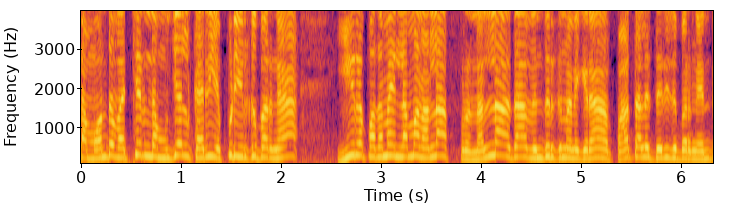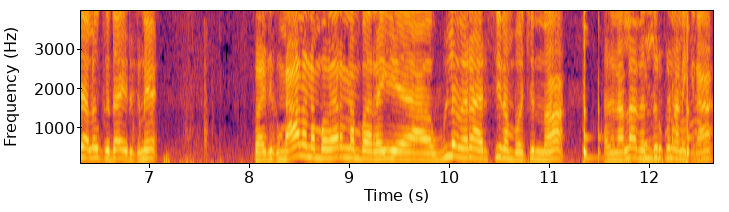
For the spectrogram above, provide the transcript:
நம்ம வந்து வச்சிருந்த முயல் கறி எப்படி இருக்கு பாருங்க. ஈரப்பதமே இல்லாம நல்லா நல்லா இதாக வெந்திருக்குன்னு நினைக்கிறேன். பார்த்தாலே தெரியுது பாருங்க எந்த அளவுக்கு இதாக இருக்குன்னு. இப்போ இதுக்கு மேல நம்ம வேற நம்ம ரை- வேற அரிசி நம்ம வச்சிருந்தோம். அது நல்லா வெந்திருக்கும்னு நினைக்கிறேன்.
